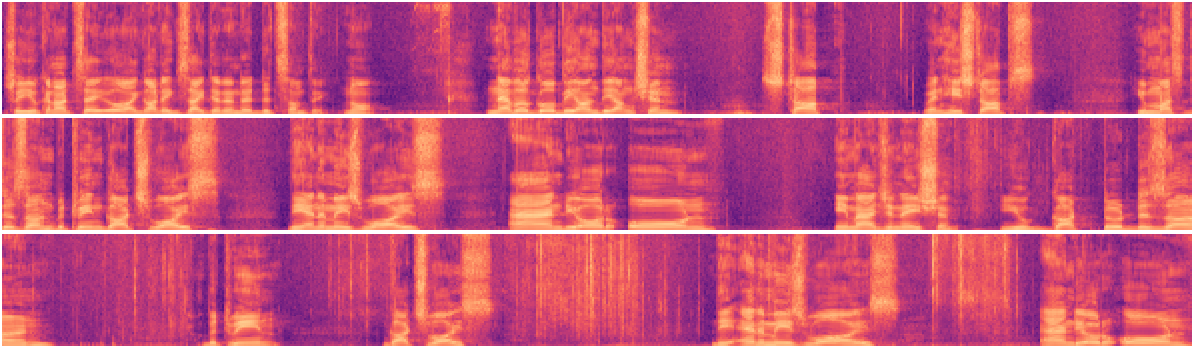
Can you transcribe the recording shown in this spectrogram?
So you cannot say, Oh, I got excited and I did something. No. Never go beyond the unction. Stop when he stops. You must discern between God's voice, the enemy's voice, and your own imagination. You got to discern between God's voice, the enemy's voice, and your own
